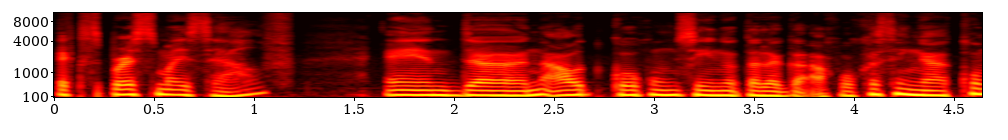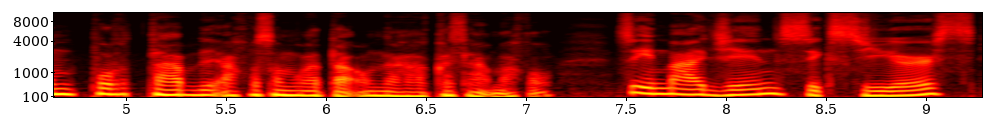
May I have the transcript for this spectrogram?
express myself and uh, na-out ko kung sino talaga ako kasi nga komportable ako sa mga taong nakakasama ko. So imagine, 6 years,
